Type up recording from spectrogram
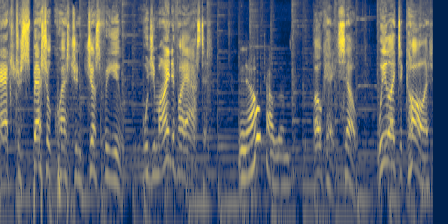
extra special question just for you. Would you mind if I asked it? No problem. Okay, so we like to call it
